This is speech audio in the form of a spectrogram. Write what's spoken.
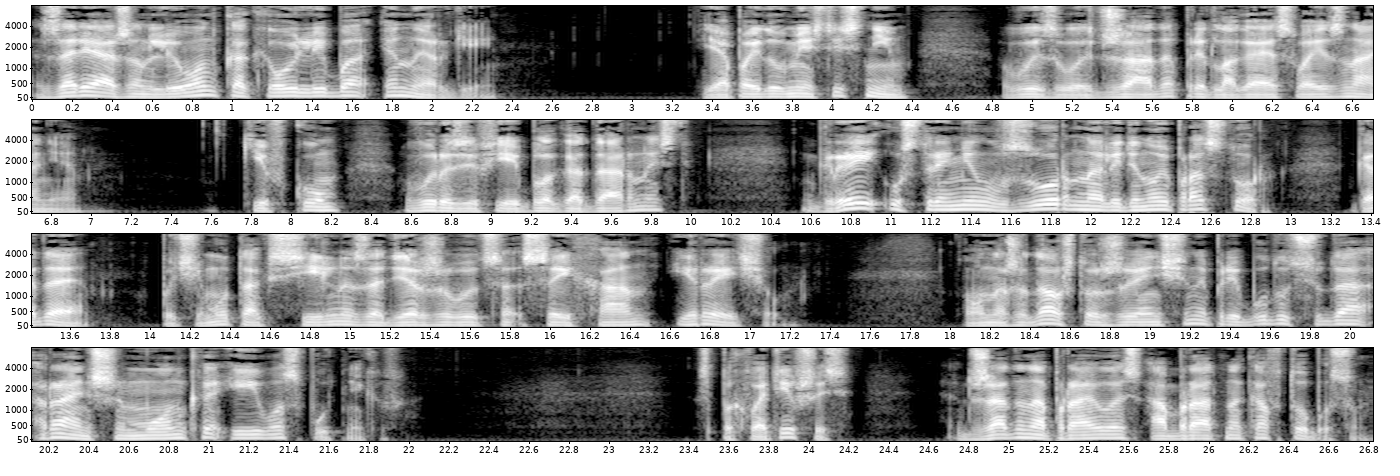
заряжен ли он какой-либо энергией. Я пойду вместе с ним, вызвалась Джада, предлагая свои знания. Кивком, выразив ей благодарность, Грей устремил взор на ледяной простор, гадая, почему так сильно задерживаются Сейхан и Рэйчел. Он ожидал, что женщины прибудут сюда раньше Монка и его спутников. Спохватившись, Джада направилась обратно к автобусу.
